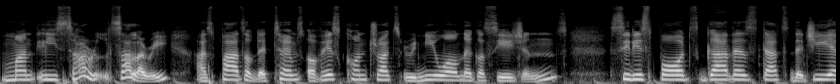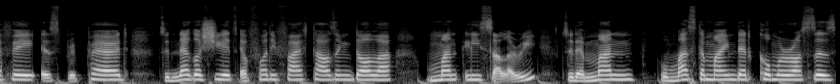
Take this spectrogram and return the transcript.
monthly salary as part of the terms of his contract renewal negotiations. Citi Sports gathers that the GFA is prepared to negotiate a $45,000 monthly salary to the man who masterminded Comoros'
